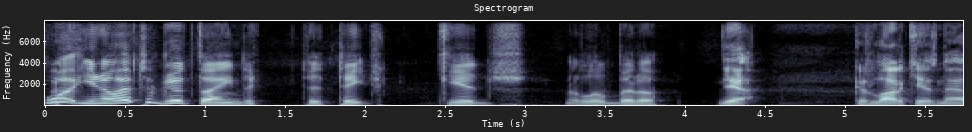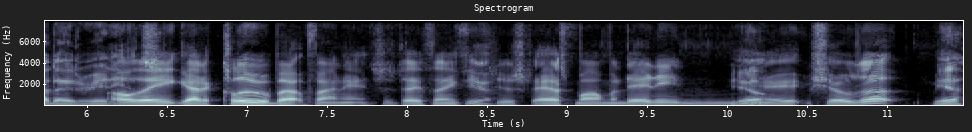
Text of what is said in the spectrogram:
Well, you know, that's a good thing to, to teach kids a little bit of, Yeah, because a lot of kids nowadays are idiots. oh, they ain't got a clue about finances. They think it's Yeah. just ask mom and daddy and Yep. there it shows up. Yeah.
